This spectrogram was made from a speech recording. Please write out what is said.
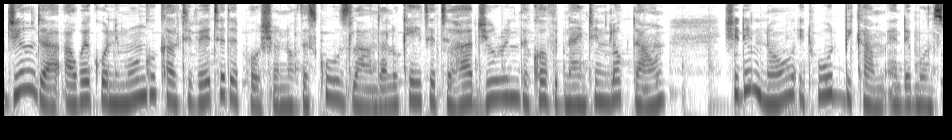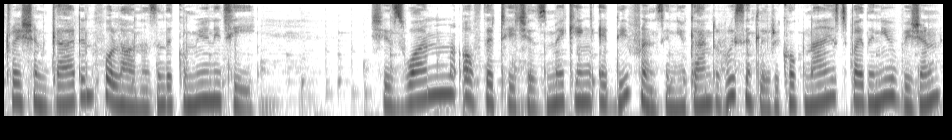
Jilda Aweko Nimungu cultivated a portion of the school's land allocated to her during the COVID 19 lockdown, she didn't know it would become a demonstration garden for learners in the community. She's one of the teachers making a difference in Uganda, recently recognized by the New Vision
